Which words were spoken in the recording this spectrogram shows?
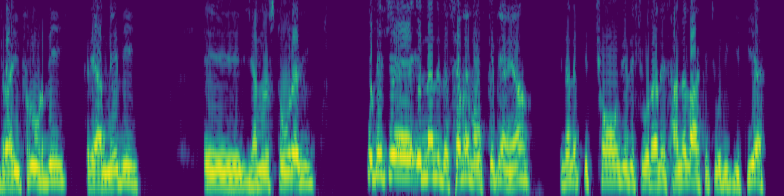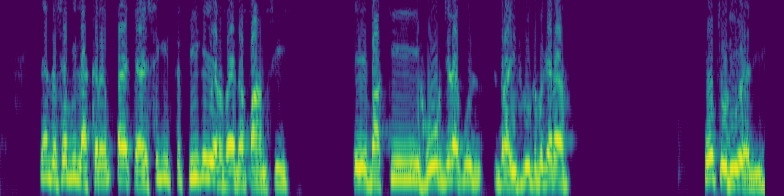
ਡਰਾਈ ਫਰੂਟ ਦੀ ਕਰਿਆਨੇ ਦੀ ਤੇ ਜਨਰਲ ਸਟੋਰ ਹੈ ਜੀ। ਉਹਦੇ ਚ ਇਹਨਾਂ ਨੇ ਦੱਸਿਆ ਮੈਂ ਮੌਕੇ ਤੇ ਆਇਆ। ਇਹਨਾਂ ਨੇ ਪਿੱਛੋਂ ਜਿਹੜੇ ਚੋਰਾਂ ਨੇ ਸੰਨ ਲਾ ਕੇ ਚੋਰੀ ਕੀਤੀ ਹੈ ਇਹਨਾਂ ਨੇ ਦੱਸਿਆ ਵੀ ਲੱਖ ਰੁਪਏ ਕੈਸ਼ ਸੀਗੀ ਤੇ 30000 ਰੁਪਏ ਦਾ ਪਾਨ ਸੀ। ਤੇ ਬਾਕੀ ਹੋਰ ਜਿਹੜਾ ਕੋਈ ਡਰਾਈ ਫਰੂਟ ਵਗੈਰਾ, ਉਹ ਚੋਰੀ ਹੋਇਆ ਜੀ।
